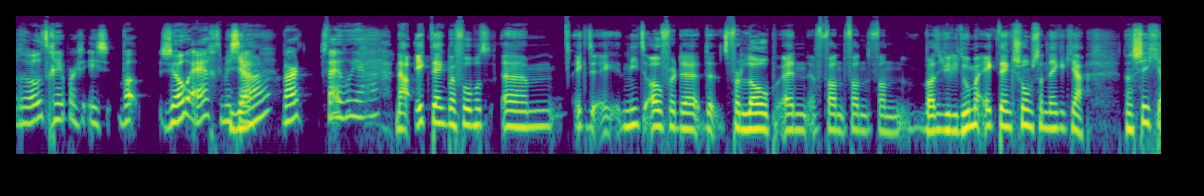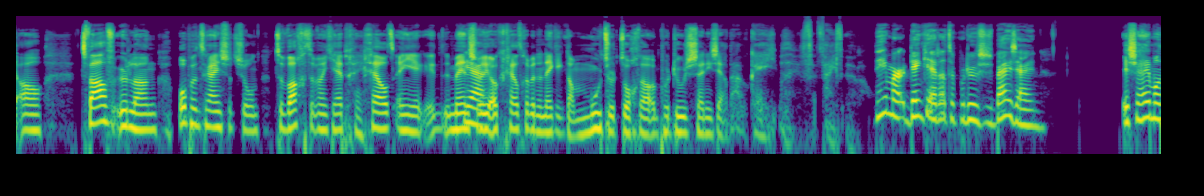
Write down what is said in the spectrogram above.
Roodrippers is zo echt. Ja? waar twijfel je aan? Nou, ik denk bijvoorbeeld ehm, ik, niet over de, de, het verloop en van, van, van wat jullie doen. Maar ik denk soms, dan denk ik, ja, dan zit je al twaalf uur lang op een treinstation te wachten, want je hebt geen geld. En je, de mensen Ja. wil je ook geld hebben. Dan denk ik, dan moet er toch wel een producer zijn die zegt, nou oké, v- vijf euro. Nee, maar denk jij dat er producers bij zijn? Is er helemaal,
